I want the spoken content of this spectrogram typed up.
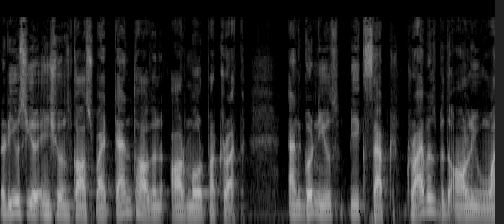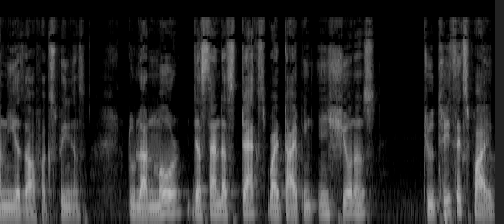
Reduce your insurance cost by 10000 or more per truck. And good news, we accept drivers with only one years of experience. To learn more, just send us text by typing insurance to 365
